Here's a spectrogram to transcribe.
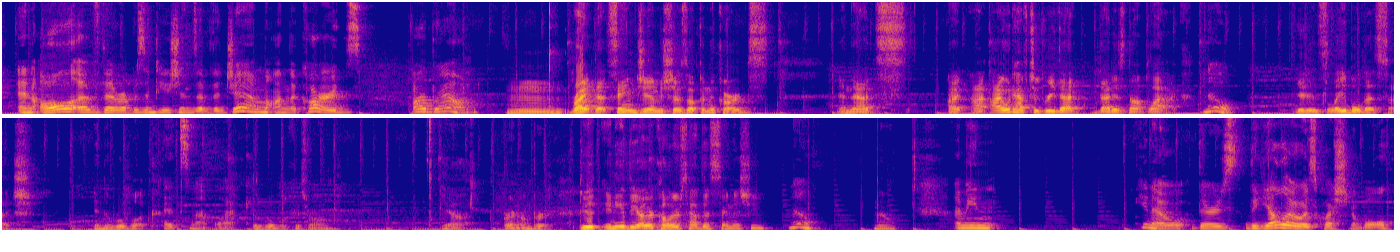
and all of the representations of the gem on the cards are brown. Mm, right, that same gem shows up in the cards, and that's I, I, I would have to agree that that is not black. No, It is labeled as such in the rulebook. it's not black. The rulebook is wrong. Yeah, burnt umber. Do any of the other colors have the same issue? No. No. I mean, you know, there's the yellow is questionable,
